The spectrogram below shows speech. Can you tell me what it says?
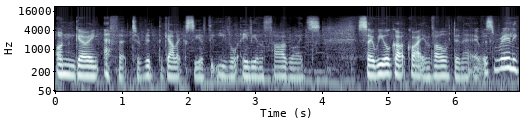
ongoing effort to rid the galaxy of the evil alien Thargoids. So we all got quite involved in it. It was a really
